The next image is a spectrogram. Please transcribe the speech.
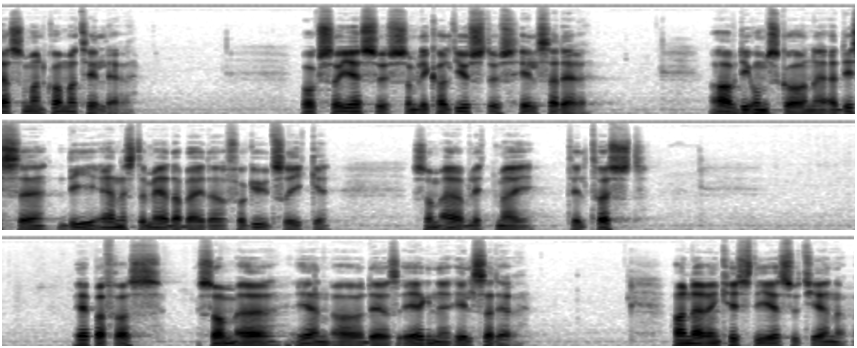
dersom han kommer til dere. Også Jesus, som blir kalt Justus, hilser dere. av de omskårne er disse de eneste medarbeidere for Guds rike som er blitt meg til trøst. Epafras, som er en av deres egne, hilser dere. Han er en Kristi Jesu tjener,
